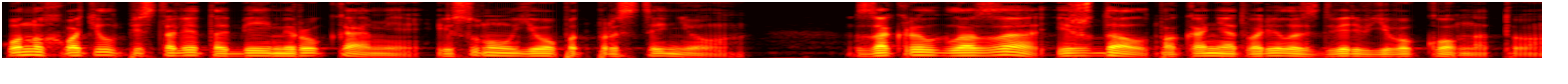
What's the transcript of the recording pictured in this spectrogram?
он ухватил пистолет обеими руками и сунул его под простыню. Закрыл глаза и ждал, пока не отворилась дверь в его комнату.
